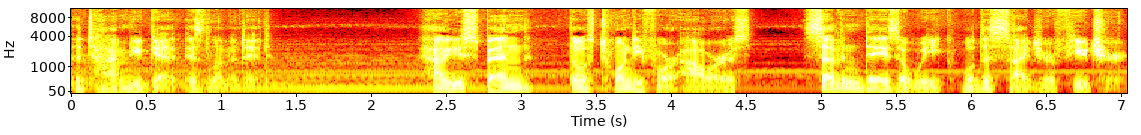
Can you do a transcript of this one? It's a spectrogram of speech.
the time you get is limited. How you spend those 24 hours, seven days a week will decide your future.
